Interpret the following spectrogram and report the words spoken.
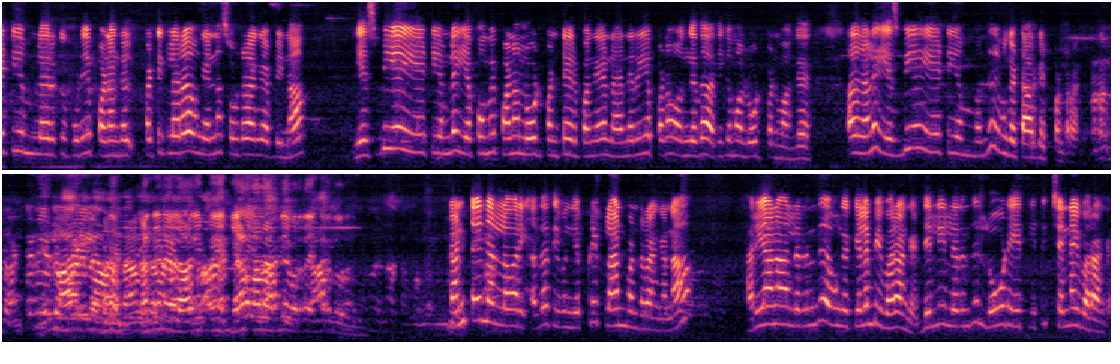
ஏடிஎம்ல இருக்கக்கூடிய பணங்கள் பர்டிகுலரா அவங்க என்ன சொல்றாங்க அப்படின்னா எஸ்பிஐ ஏடிஎம்ல எப்பவுமே பணம் லோட் பண்ணிட்டே இருப்பாங்க. நிறைய பணம் அங்கதான் அதிகமா லோட் பண்ணுவாங்க. அதனால எஸ்பிஐ ஏடிஎம் வந்து இவங்க டார்கெட் பண்றாங்க. கண்டெய்னர் லாரி அதாவது இவங்க எப்படி பிளான் பண்றாங்கன்னா ஹரியானால இருந்து அவங்க கிளம்பி வராங்க. டெல்லியில இருந்து லோடு ஏற்றிட்டு சென்னை வராங்க.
